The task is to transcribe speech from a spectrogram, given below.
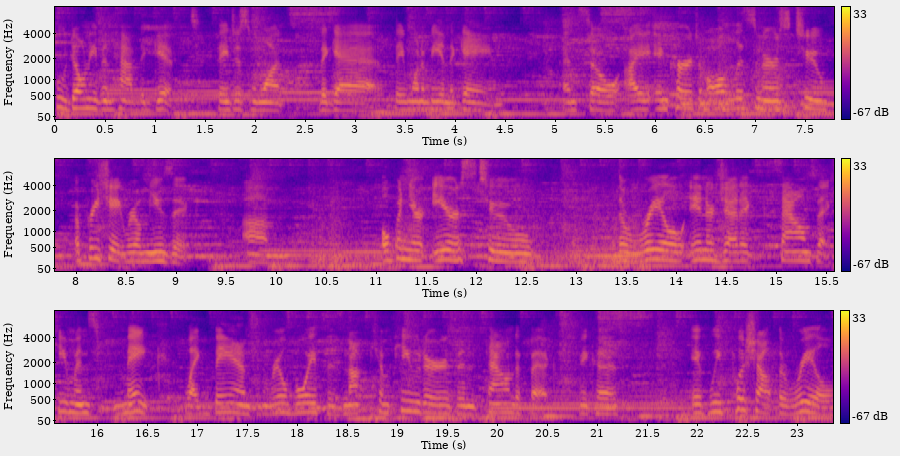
who don't even have the gift. They just want the gab, they want to be in the game. And so I encourage all listeners to appreciate real music. Um, open your ears to the real energetic sounds that humans make, like bands and real voices, not computers and sound effects. Because if we push out the real,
